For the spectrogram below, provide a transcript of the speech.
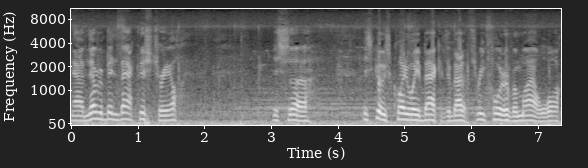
Now, I've never been back this trail. This, uh, this goes quite a way back. It's about a three quarter of a mile walk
